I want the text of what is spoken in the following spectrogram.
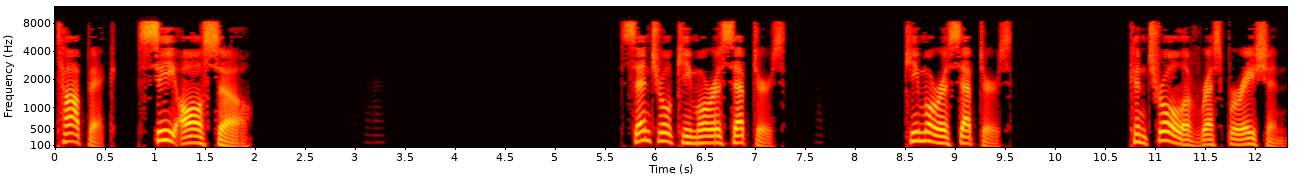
Topic. See also Central chemoreceptors Chemoreceptors Control of respiration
